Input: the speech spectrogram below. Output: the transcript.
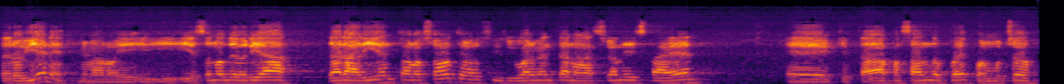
Pero viene, mi hermano, y, y- eso nos debería dar aliento a nosotros y igualmente a la nación de Israel, eh, que estaba pasando pues por muchos,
